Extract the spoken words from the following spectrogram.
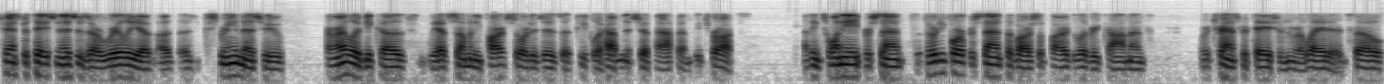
Transportation issues are really an extreme issue, primarily because we have so many part shortages that people are having to ship half-empty trucks. I think 28%, 34% of our supplier delivery comments were transportation related. So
